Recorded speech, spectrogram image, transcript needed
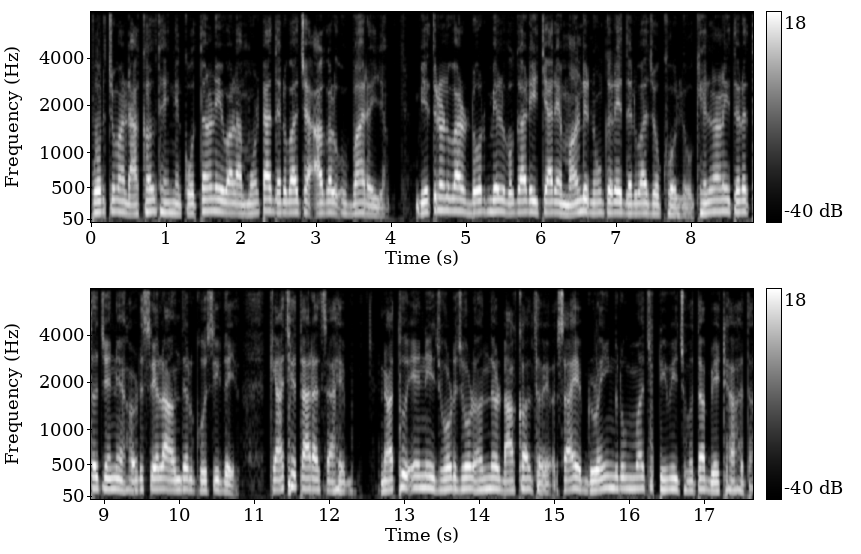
પોર્ચમાં દાખલ થઈને કોતરણીવાળા મોટા દરવાજા આગળ ઊભા રહ્યા. બે ત્રણ વાર ડોરબેલ વગાડી ત્યારે માંડ નોકરે દરવાજો ખોલ્યો. ગેલાણી તરત જ એને હડસેલા અંદર ઘૂસી ગયા ક્યાં છે તારા સાહેબ? નાથુ એની જોડ જોડ અંદર દાખલ થયો. સાહેબ, ડ્રોઈંગ રૂમમાં જ ટીવી જોતા બેઠા હતા.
